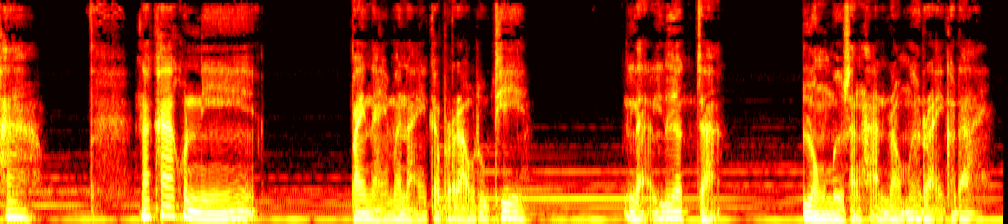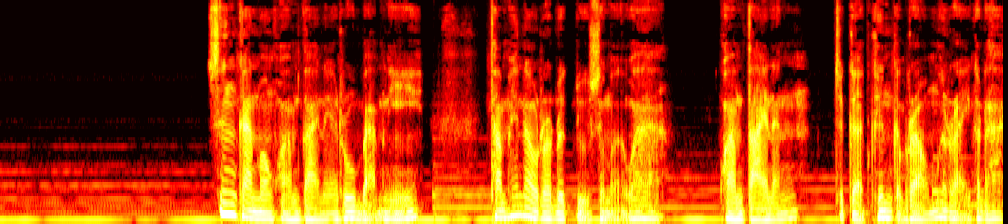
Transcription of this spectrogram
ฆ่า นักฆ่าคนนี้ไปไหนมาไหนกับเราทุกที่ และเลือกจะลงมือสังหารเราเมื่อไหร่ก็ได้ ซึ่งการมองความตายในรูปแบบนี้ทำให้เราระลึกอยู่เสมอว่า ความตายนั้นจะเกิดขึ้นกับเราเมื่อไหร่ก็ได้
